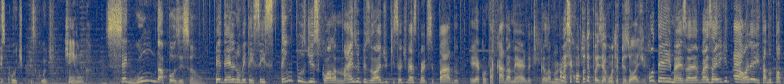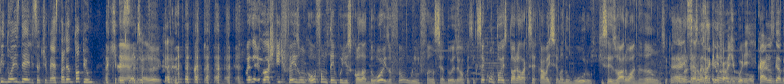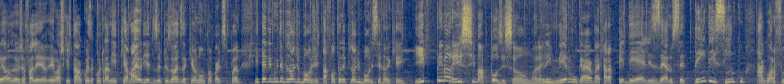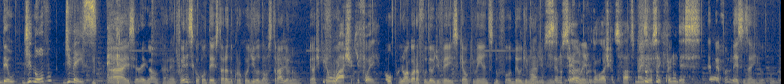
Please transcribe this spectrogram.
Escute, escute. Quem nunca? Segunda posição. PDL 96, Tempos de Escola, mais um episódio que se eu tivesse participado, eu ia contar cada merda, que pelo amor. Ah, mas você contou depois de algum outro episódio. Contei, mas, é, mas aí que tá, olha aí, tá no top 2 dele, se eu tivesse estaria no top 1. Aqueles É, episódios- Ai, cara. Mas eu acho que a gente fez um. Ou foi um tempo de escola 2, ou foi um infância 2, alguma coisa assim. Que você contou a história lá que você ficava em cima do muro, que vocês zoaram o anão. Você contou É, então, era mas é que forma de guri. o, o Carlos Gabriel, eu já falei, eu, eu acho que ele tá uma coisa contra mim, porque a maioria dos episódios aqui eu não tô participando. E teve muito episódio bom, gente. Tá faltando episódio bom nesse ranking aí. E primeiríssima posição, olha aí. Primeiro lugar vai para PDL 075. Agora fudeu. De novo, de vez. Ah, isso é legal, cara. Foi nesse que eu contei a história do crocodilo da Austrália ou não? Eu acho que Eu foi. acho que foi. Ou foi no Agora Fudeu de Vez, que é o que vem antes do Fudeu de novo Ah, de vez. sei- eu não sei Eu a não ordem lembro. cronológica dos fatos, mas eu sei que foi num desses. É, foi um desses aí.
